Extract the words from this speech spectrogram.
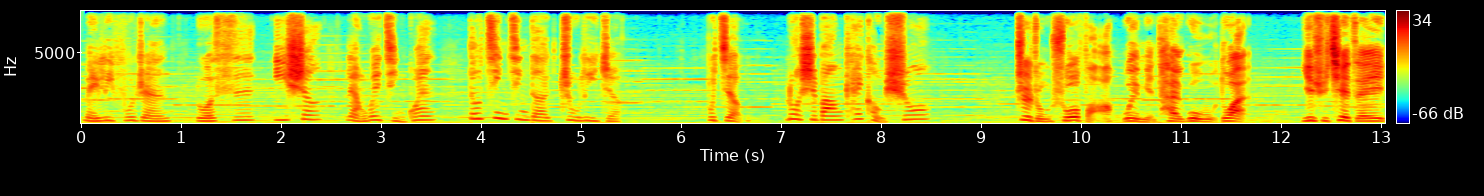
梅丽夫人、罗斯医生两位警官都静静地伫立着。不久，洛士邦开口说：“这种说法未免太过武断。也许窃贼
